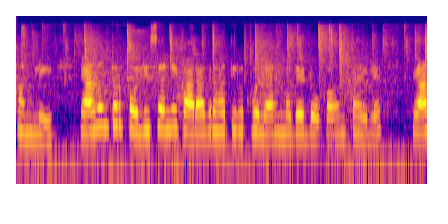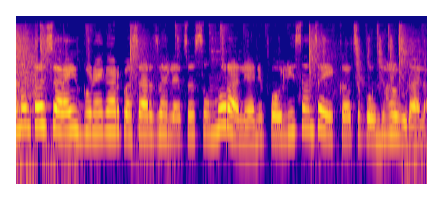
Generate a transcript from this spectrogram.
थांबली. यानंतर पोलिसांनी कारागृहातील खोल्यांमध्ये डोकावून पाहिले. यानंतर सराईत गुन्हेगार पसार झाल्याचं समोर आले आणि पोलिसांचा एकच गोंधळ उडाला.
